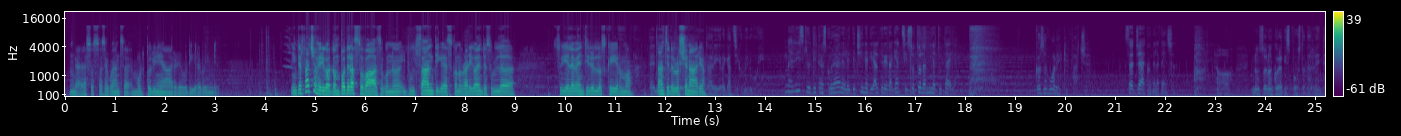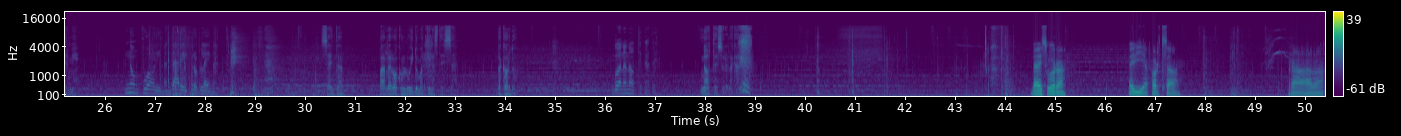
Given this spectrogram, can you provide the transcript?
Beh, adesso sta sequenza è molto lineare, devo dire, quindi. L'interfaccia mi ricorda un po' of Us, con i pulsanti che escono praticamente sul, sugli elementi dello schermo. Anzi, dello scenario. aiutare i ragazzi come lui. Ma rischio di trascurare le decine di altri ragazzi sotto la mia tutela. Cosa vuole che faccia? Sa già come la penso. No, non sono ancora disposto ad arrendermi. Non può rimandare il problema. Senta, parlerò con lui domattina stessa. D'accordo? Buonanotte, padre. Notte, sorella Carla. Dai, suora. Vai via, forza. Brava.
